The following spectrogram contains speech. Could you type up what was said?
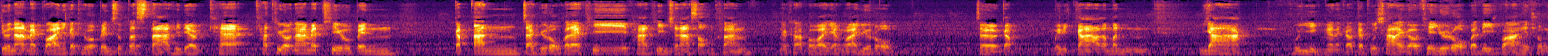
ลีโอนาแม็กไกวร์นี่ก็ถือว่าเป็นซูเปอร์สตาร์ทีเดียวแค่แคทริโอนาแมทธิวเป็นกัปตันจากยุโรปก็ได้ที่พาทีมชนะ 2 ครั้งนะครับ เพราะว่าอย่างว่ายุโรปเจอกับอเมริกาแล้วมันยาก ผู้หญิงนะครับ แต่ผู้ชายก็โอเคยุโรปก็ดีกว่าในช่วง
